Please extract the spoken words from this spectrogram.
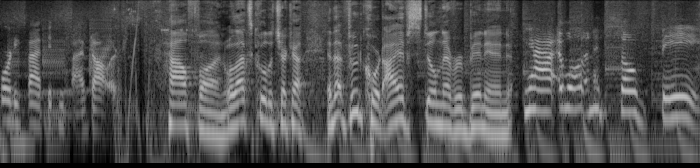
$45, $55. How fun. Well, that's cool to check out. And that food court, I have still never been in. Yeah, well, and it's so big,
